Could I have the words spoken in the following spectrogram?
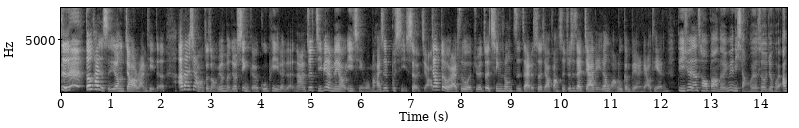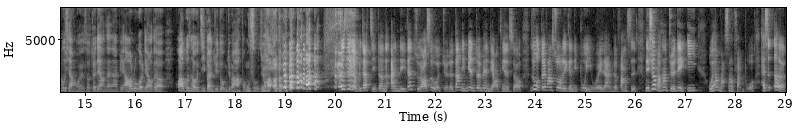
其实都开始使用交友软体的啊，但像我这种原本就性格孤僻的人啊，就即便没有疫情，我们还是不喜社交。这样对我来说，我觉得最轻松自在的社交方式，就是在家里用网络跟别人聊天。的确，那超棒的，因为你想回的时候就回，啊不想回的时候就晾在那边。然后如果聊的话不投机半句多，我们就把它封锁就好了。这是一个比较极端的案例，但主要是我觉得，当你面对面聊天的时候，如果对方说了一个你不以为然的方式，你就要马上决定：一，我要马上反驳；还是二，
